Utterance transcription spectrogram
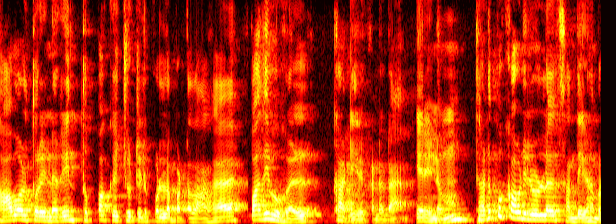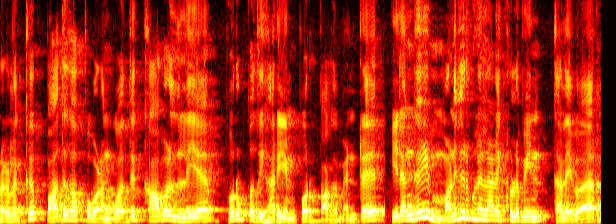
காவல்துறையினரின் துப்பாக்கிச் சூட்டில் கொல்லப்பட்டதாக பதிவுகள் காட்டியிருக்கின்றன. எனினும் தடுப்பு காவலில் உள்ள சந்தேக நபர்களுக்கு பாதுகாப்பு வழங்குவது காவல் நிலைய பொறுப்பதிகாரியின் பொறுப்பாகும் என்று இலங்கை மனித உரிமைகள் ஆணைக்குழுவின் தலைவர்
